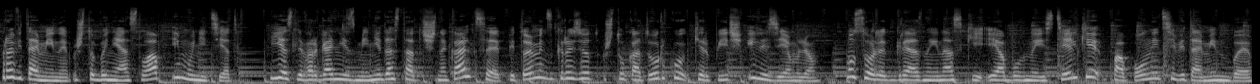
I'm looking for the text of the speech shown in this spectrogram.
про витамины, чтобы не ослаб иммунитет. Если в организме недостаточно кальция, питомец грызет штукатурку, кирпич или землю. Мусолит грязные носки и обувные стельки, пополните витамин В.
